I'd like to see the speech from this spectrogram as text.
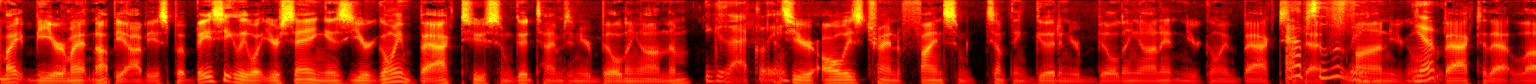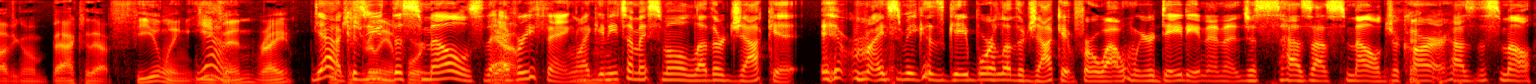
might be or might not be obvious, but basically what you're saying is you're going back to some good times and you're building on them. exactly. And so you're always trying to find some something good and you're building on it and you're going back to Absolutely. that fun, you're going Yep. back to that love, you're going back to that feeling Yeah. even, right? Yeah, because really the important. smells, the Yeah. Mm-hmm. everything. Like anytime I smell a leather jacket, it reminds me because Gabe wore a leather jacket for a while when we were dating, and it just has that smell. Drakkar has the smell.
